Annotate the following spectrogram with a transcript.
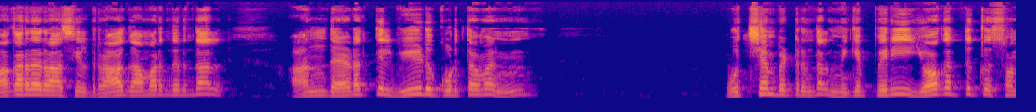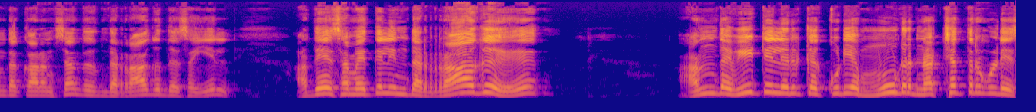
மகர ராசியில் ராகு அமர்ந்திருந்தால் அந்த இடத்தில் வீடு கொடுத்தவன் உச்சம் பெற்றிருந்தால் மிகப்பெரிய யோகத்துக்கு சொந்தக்காரன் சார் இந்த ராகு தசையில். அதே சமயத்தில் இந்த ராகு அந்த வீட்டில் இருக்கக்கூடிய மூன்று நட்சத்திரங்களுடைய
